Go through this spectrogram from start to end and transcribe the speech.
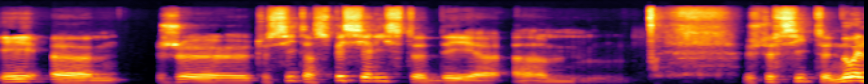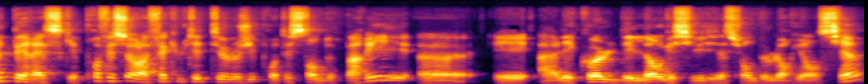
Et euh, je te cite un spécialiste des, euh, euh, je te cite Noël Pérez, qui est professeur à la faculté de théologie protestante de Paris euh, et à l'école des langues et civilisations de l'Orient ancien.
